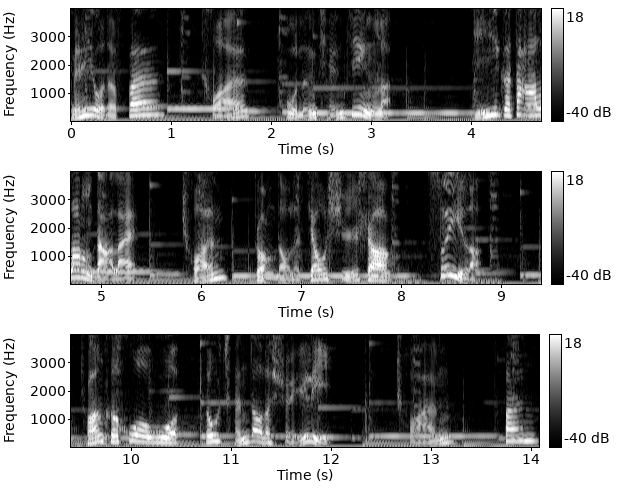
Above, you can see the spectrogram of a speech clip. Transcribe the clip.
没有的帆船不能前进了。一个大浪打来，船撞到了礁石上，碎了。船和货物都沉到了水里。船、帆、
